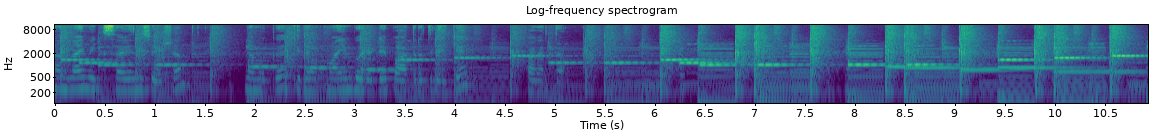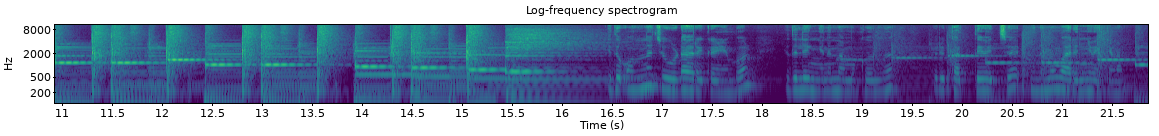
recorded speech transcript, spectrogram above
നന്നായി മിക്സ് ആയതിനു ശേഷം നമുക്ക് ഇത് മയം പുരട്ടിയ പാത്രത്തിലേക്ക് പകർത്താം. ഇത് ഒന്ന് ചൂടാറി കഴിയുമ്പോൾ ഇതിലിങ്ങനെ നമുക്കൊന്ന് ഒരു കത്തി വെച്ച് ഇങ്ങനെ വരഞ്ഞു വെക്കണം.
